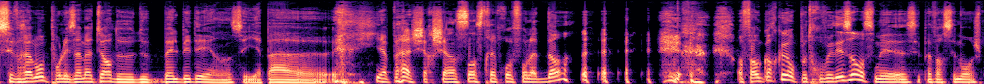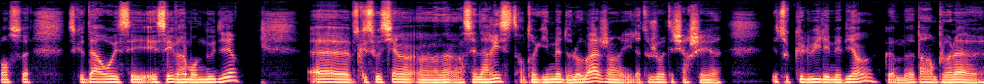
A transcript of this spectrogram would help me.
c'est vraiment pour les amateurs de, de belles BD. Hein. Il n'y a pas, il euh, a pas à chercher un sens très profond là-dedans. enfin, encore que, on peut trouver des sens, mais c'est pas forcément, je pense, ce que Darrow essaie, vraiment de nous dire. Euh, parce que c'est aussi un, scénariste entre guillemets de l'hommage. Hein. Il a toujours été chercher euh, des trucs que lui il aimait bien, comme euh, par exemple voilà, euh,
